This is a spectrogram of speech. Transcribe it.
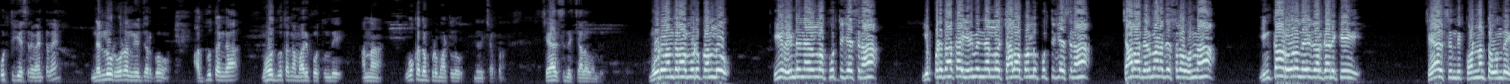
పూర్తి చేసిన వెంటనే నెల్లూరు రూరల్ నియోజకవర్గం అద్భుతంగా మహోద్భుతంగా మారిపోతుంది అన్న ఊకదంపుడు మాటలు నేను చెప్పను. చేయాల్సింది చాలా ఉంది. మూడు వందల మూడు పనులు ఈ రెండు నెలల్లో పూర్తి చేసిన ఇప్పటిదాకా ఎనిమిది నెలల్లో చాలా పనులు పూర్తి చేసిన చాలా నిర్మాణ దశలో ఉన్నా ఇంకా రూరల్ నియోజకవర్గానికి చేయాల్సింది కొండంత ఉంది.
